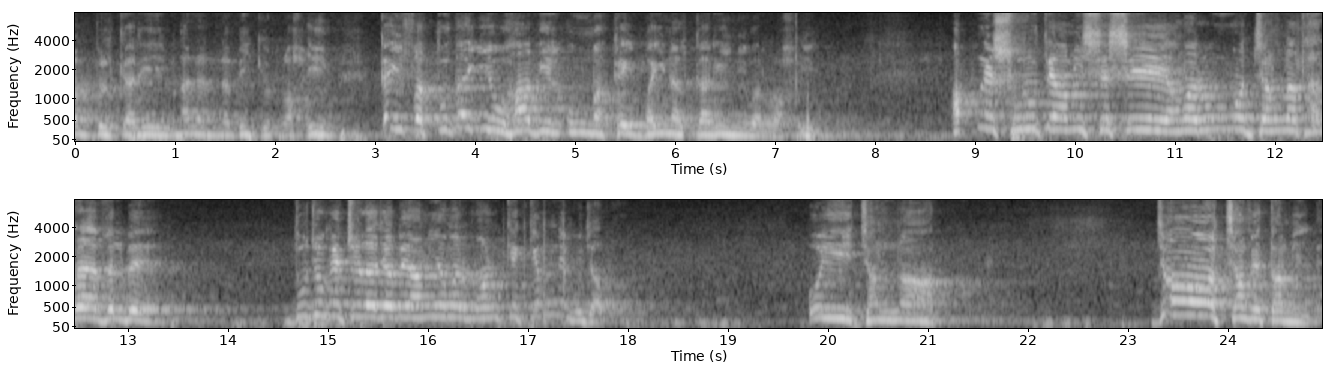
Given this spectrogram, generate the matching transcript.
রব্বুল করিম, আনা নবিয়ুর রহিম, কাইফা তুদাইয়ু হাদিল উম্মা কাই বাইনাল করিম ওয়ার রহিম। আপনি শুরুতে আমি শেষে আমার উম্মত জান্নাত হারায় ফেলবে। দুযোগে চলে যাবে, আমি আমার মনকে কেমনে বুঝাব? ওই জান্নাত যা চাবে তা মিলবে।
